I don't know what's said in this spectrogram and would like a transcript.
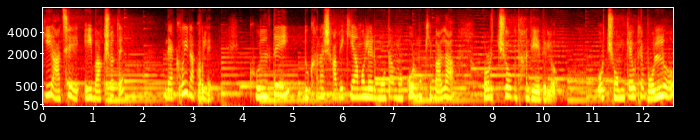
কি আছে এই বাক্সতে? দেখোই না খুলে। খুলতেই দুখানা সাবেকি আমলের মোটা মকরমুখী বালা ওর চোখ ধাঁধিয়ে দিল। ও চমকে উঠে বলল,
